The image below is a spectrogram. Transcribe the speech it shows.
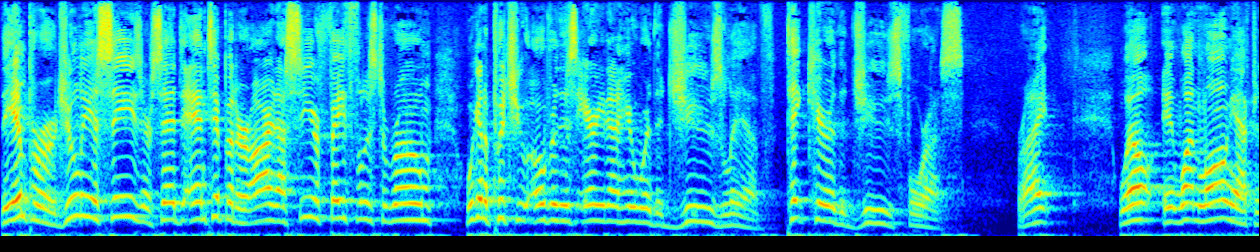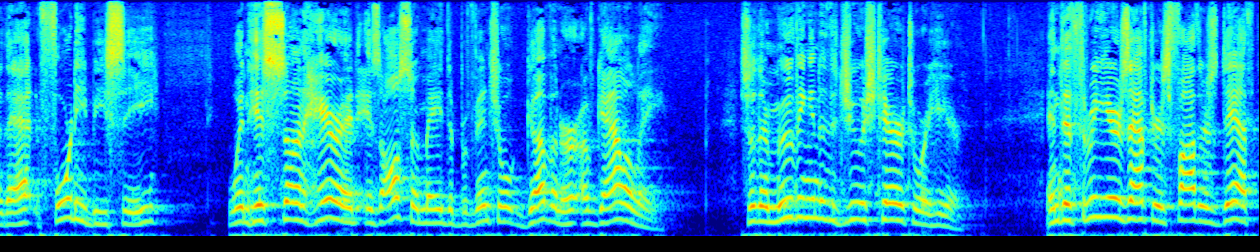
The emperor, Julius Caesar, said to Antipater, All right, I see your faithfulness to Rome. We're going to put you over this area down here where the Jews live. Take care of the Jews for us, right? Well, it wasn't long after that, 40 BC, when his son Herod is also made the provincial governor of Galilee. So they're moving into the Jewish territory here. And then three years after his father's death,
